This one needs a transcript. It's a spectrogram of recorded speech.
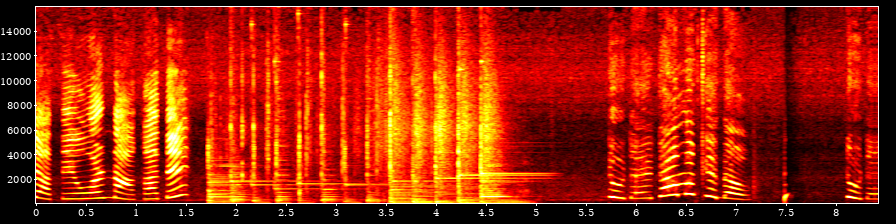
যাতে ও আর না কাঁদে। টুডা আমাকে দাও। টুডা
